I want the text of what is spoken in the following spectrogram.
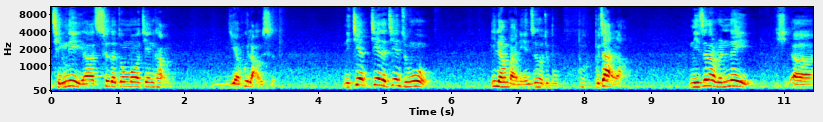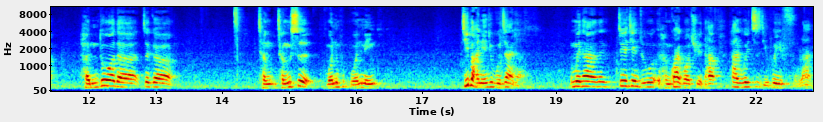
勤力啊，吃的多么健康，也会老死。你建建的建筑物一两百年之后就不不在了。你知道人类呃很多的这个城城市文文明几百年就不在了，因为它这些建筑很快过去，它它会自己会腐烂。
